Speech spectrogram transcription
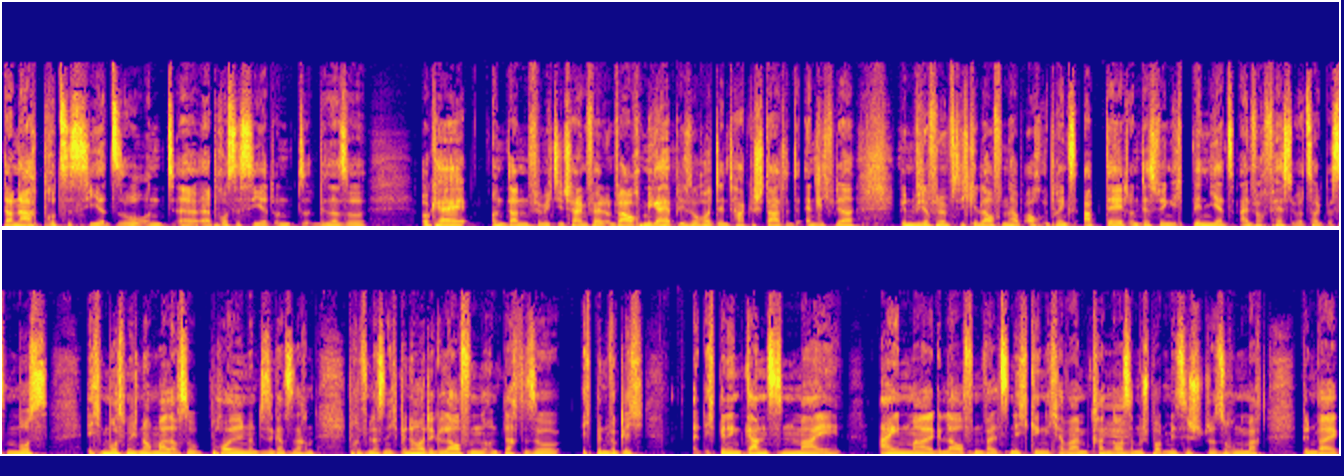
danach prozessiert so und äh, äh, prozessiert und bin dann so, okay, und dann für mich die Entscheidung gefällt und war auch mega happy, so heute den Tag gestartet, endlich wieder, bin wieder vernünftig gelaufen, habe auch übrigens Update und deswegen, ich bin jetzt einfach fest überzeugt, es muss, ich muss mich nochmal auf so Pollen und diese ganzen Sachen prüfen lassen. Ich bin heute gelaufen und dachte so, ich bin wirklich, ich bin den ganzen Mai einmal gelaufen, weil es nicht ging. Ich war im Krankenhaus, habe eine sportmedizinische Untersuchung gemacht, bin bei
